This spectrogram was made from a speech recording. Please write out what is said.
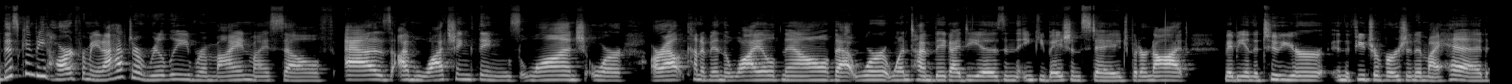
this can be hard for me. And I have to really remind myself as I'm watching things launch or are out kind of in the wild now that were at one time big ideas in the incubation stage, but are not maybe in the two year in the future version in my head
